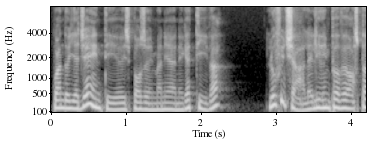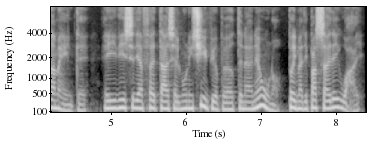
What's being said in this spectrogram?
Quando gli agenti risposero in maniera negativa, l'ufficiale li rimproverò aspramente e gli disse di affrettarsi al municipio per ottenerne uno, prima di passare dei guai.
